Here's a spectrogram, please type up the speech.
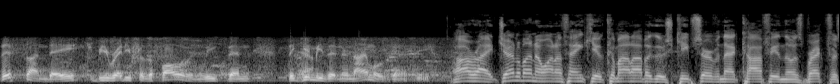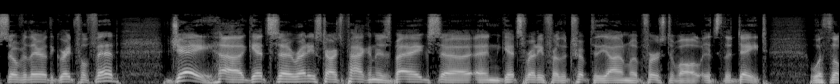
this Sunday to be ready for the following week than the gimme that Nanaimo is going to see. All right, gentlemen, I want to thank you. Kamel Abougoush, keep serving that coffee and those breakfasts over there at the Grateful Fed. Jay uh, gets uh, ready, starts packing his bags, uh, and gets ready for the trip to the island. But first of all, it's the date with the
